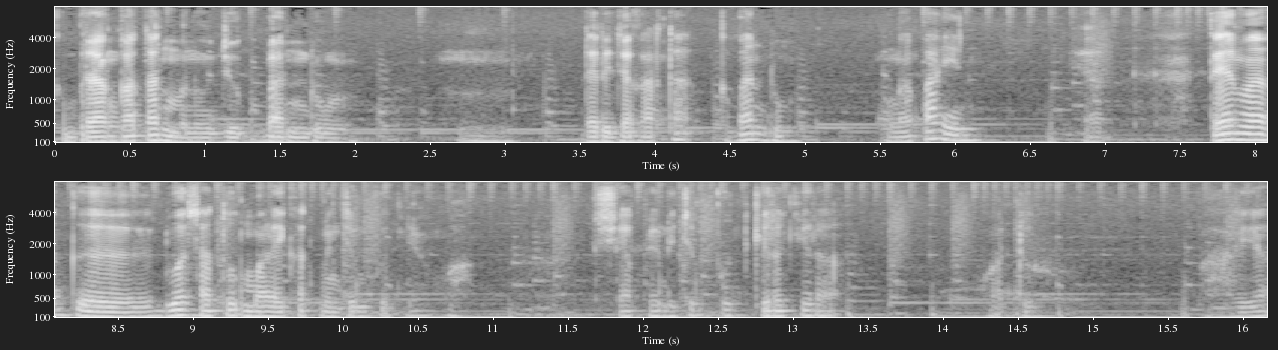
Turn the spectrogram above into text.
keberangkatan menuju Bandung. Hmm, dari Jakarta ke Bandung. Ngapain? Ya. Tema ke-21 malaikat menjemputnya. Wah siapa yang dijemput kira-kira? Waduh bahaya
